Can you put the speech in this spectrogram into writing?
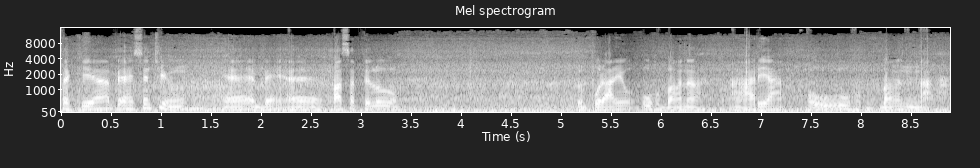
Essa aqui é a BR-101 é, bem, é, Passa pelo Por área urbana Área urbana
